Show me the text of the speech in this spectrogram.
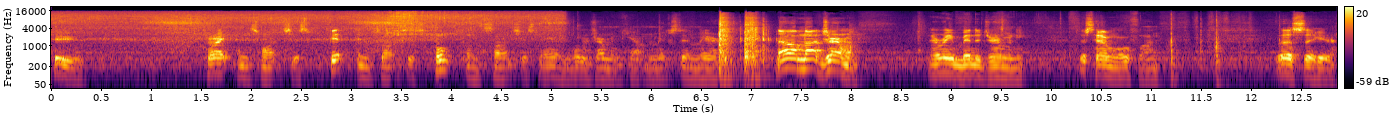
two, Triton Swancius, Fitten Swancius, Funken Swancius, and a little German counting mixed in there. No, I'm not German. Never even been to Germany. Just having a little fun. Let's see here.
